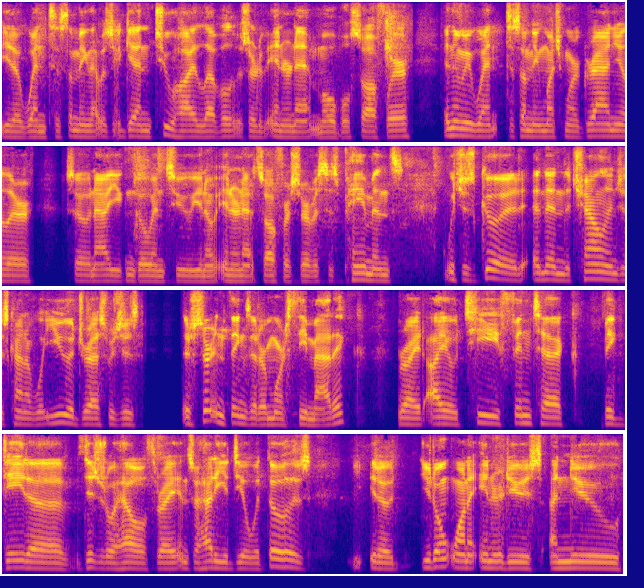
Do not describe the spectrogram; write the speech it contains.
you know, went to something that was again too high level. It was sort of internet mobile software. And then we went to something much more granular. So now you can go into, you know, internet software services payments, which is good. And then the challenge is kind of what you address, which is there's certain things that are more thematic, right? IoT, fintech, big data, digital health, right? And so how do you deal with those? You know, you don't want to introduce a new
